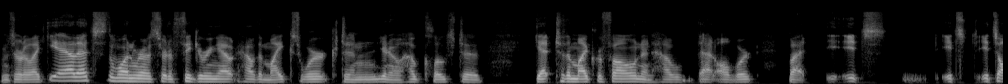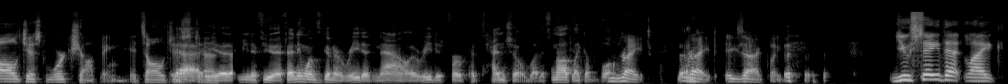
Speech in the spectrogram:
I'm sort of like, yeah, that's the one where I was sort of figuring out how the mics worked and you know how close to get to the microphone and how that all worked but it's it's it's all just workshopping. It's all just yeah, uh, yeah. i mean if you if anyone's going to read it now read it for potential but it's not like a book. Right right exactly. You say that like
